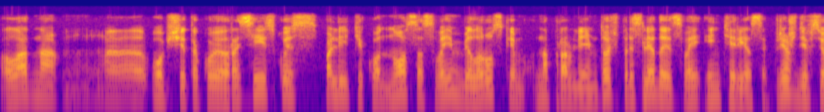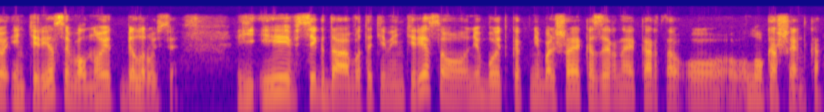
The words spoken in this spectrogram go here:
ладно, э, общую такую российскую политику, но со своим белорусским направлением. То есть преследует свои интересы. Прежде всего, интересы волнуют Беларуси. И, и всегда вот этим интересом у него будет как небольшая козырная карта у Лукашенко.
